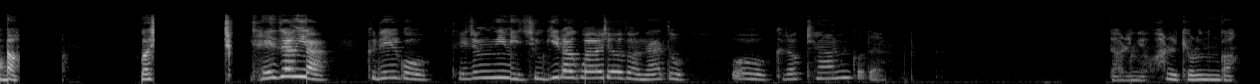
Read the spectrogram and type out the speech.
뭐야? 대장이야. 그리고 대장님이 죽이라고 하셔서 나도 어 그렇게 하는 거다. 향해 화를 겨루는가?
